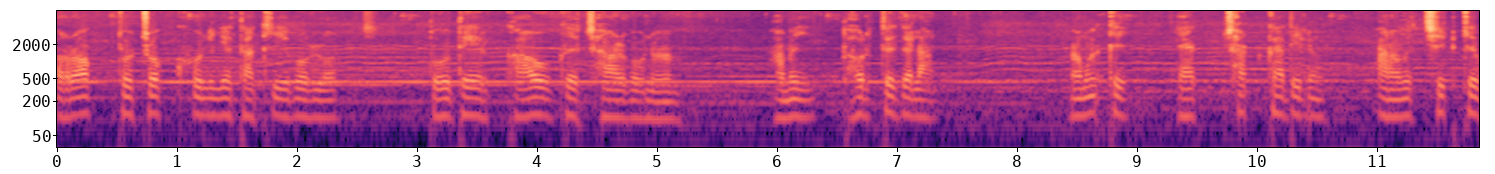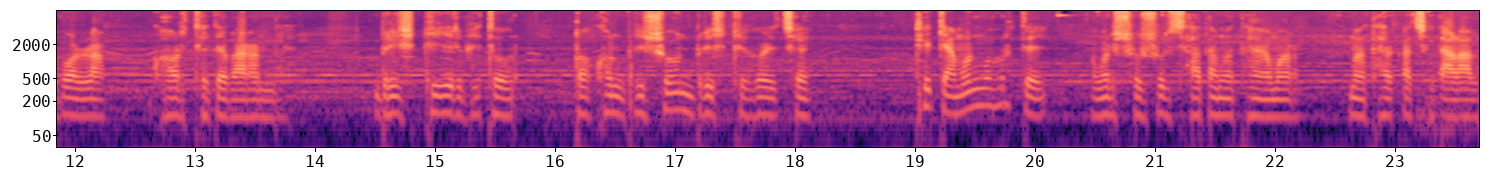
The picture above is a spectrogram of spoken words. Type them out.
রক্ত চক্ষু নিয়ে তাকিয়ে বলল, তোদের কাউকে ছাড়বো না। আমি ধরতে গেলাম। আমাকে এক ছটকা দিল আর আমি ছিটকে পড়লাম ঘর থেকে বারান্দায়। বৃষ্টির ভিতর, তখন ভীষণ বৃষ্টি হয়েছে। ঠিক এমন মুহূর্তে আমার শ্বশুর ছাতা মাথায় আমার মাথার কাছে দাঁড়াল।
